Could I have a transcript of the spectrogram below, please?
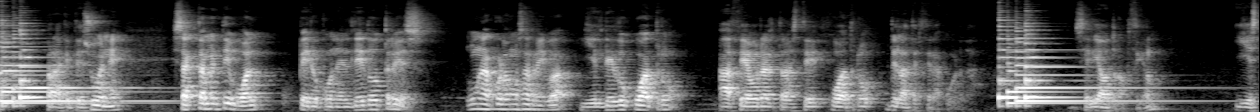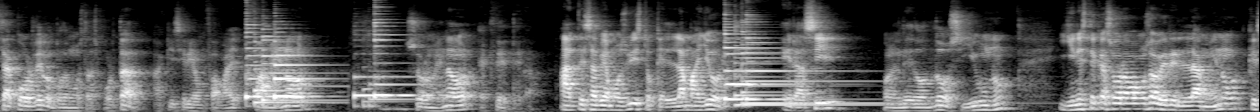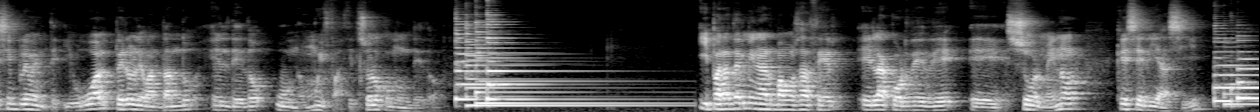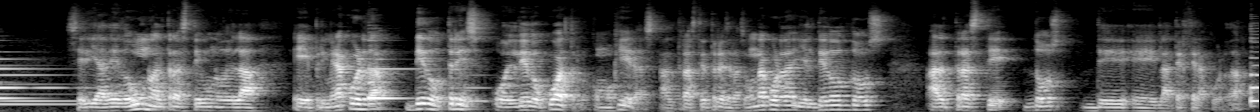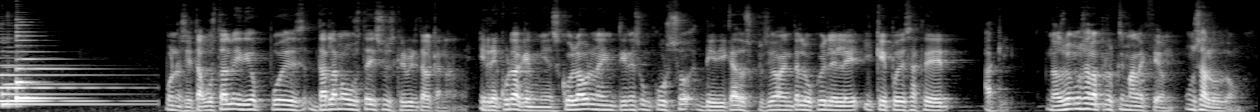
para que te suene, exactamente igual, pero con el dedo 3 una cuerda más arriba y el dedo 4 hace ahora el traste 4 de la tercera cuerda. Sería otra opción. Y este acorde lo podemos transportar. Aquí sería un fa, menor, sol menor, etc. Antes habíamos visto que el la mayor era así, con el dedo 2 y 1. Y en este caso ahora vamos a ver el la menor, que es simplemente igual, pero levantando el dedo 1. Muy fácil, solo con un dedo. Y para terminar vamos a hacer el acorde de eh, Sol menor, que sería así. Sería dedo 1 al traste 1 de la eh, primera cuerda, dedo 3 o el dedo 4, como quieras, al traste 3 de la segunda cuerda y el dedo 2 al traste 2 de eh, la tercera cuerda. Bueno, si te ha gustado el vídeo, puedes darle a me gusta y suscribirte al canal. Y recuerda que en mi escuela online tienes un curso dedicado exclusivamente al ukulele y que puedes acceder aquí. Nos vemos en la próxima lección. Un saludo.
